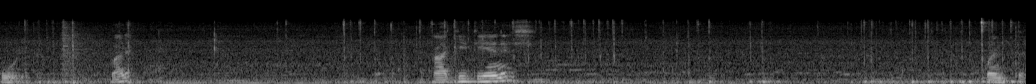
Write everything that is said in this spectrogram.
público vale aquí tienes fuentes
